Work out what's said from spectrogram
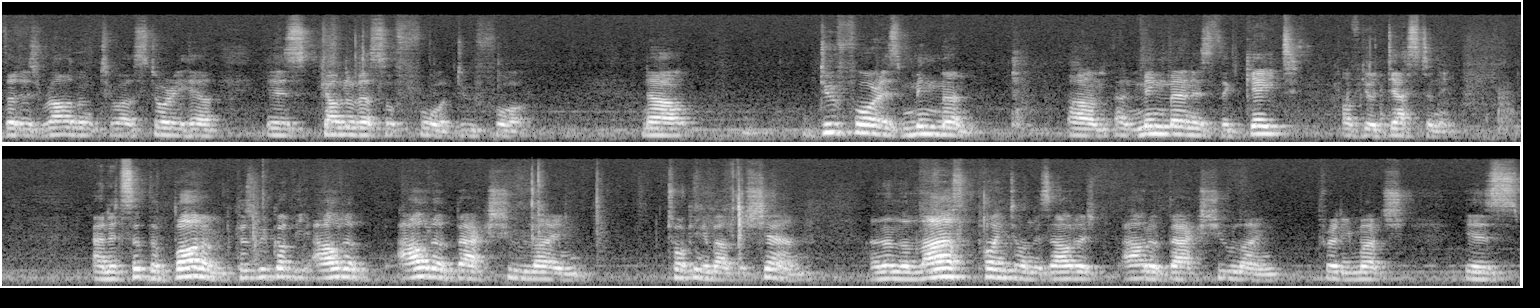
that is relevant to our story here is Governor Vessel 4, Du 4. Now, Du 4 is Mingmen, um, and Mingmen is the gate of your destiny. And it's at the bottom, because we've got the outer, outer back shu line talking about the Shen, and then the last point on this outer, outer back shu line pretty much is,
